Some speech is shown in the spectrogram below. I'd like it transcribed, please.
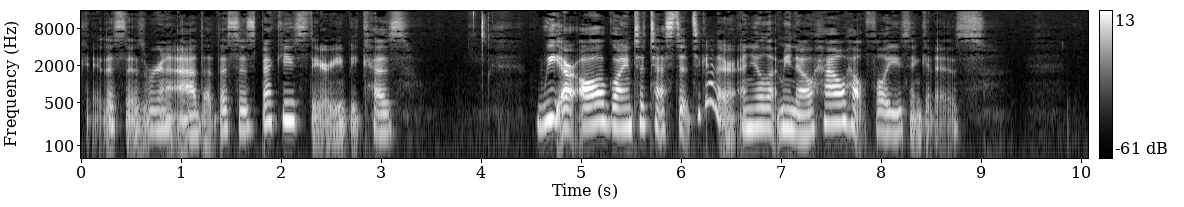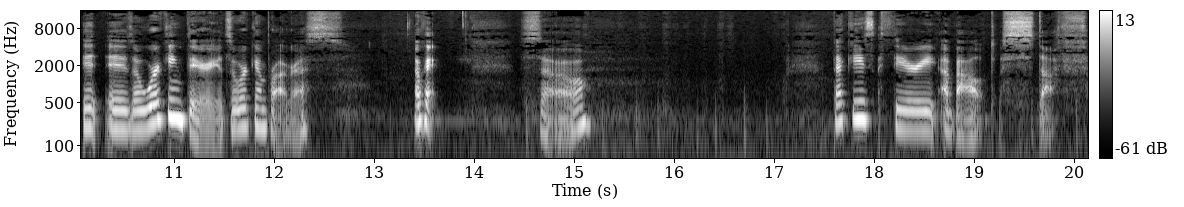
okay, this is, we're going to add that this is Becky's theory because we are all going to test it together and you'll let me know how helpful you think it is. It is a working theory. It's a work in progress. Okay, so Becky's theory about stuff.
